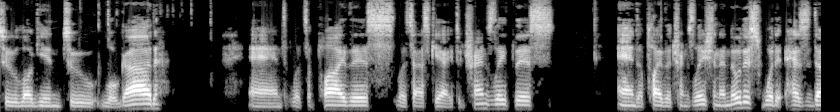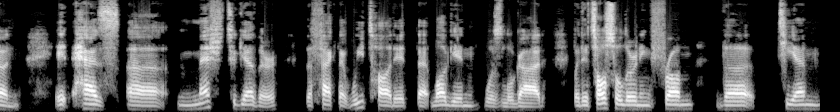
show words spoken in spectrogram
to log in to logar. And let's apply this. Let's ask AI to translate this and apply the translation. And notice what it has done. It has uh, meshed together the fact that we taught it that login was logar, but it's also learning from the TM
